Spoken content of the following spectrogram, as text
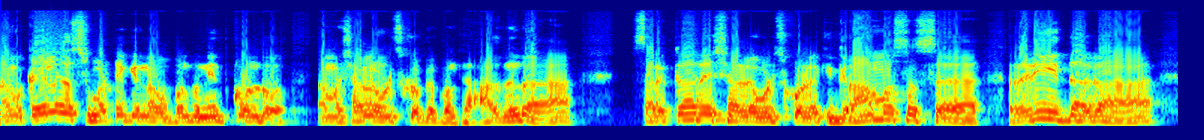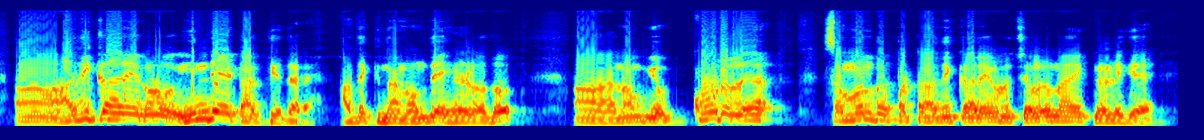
ನಮ್ಮ ಕೈಲಾದಷ್ಟು ಮಟ್ಟಿಗೆ ನಾವು ಬಂದು ನಿಂತ್ಕೊಂಡು ನಮ್ಮ ಶಾಲೆ ಉಳಿಸ್ಕೋಬೇಕು ಅಂತ. ಆದ್ರಿಂದ ಸರ್ಕಾರಿ ಶಾಲೆ ಉಳಿಸ್ಕೊಳ್ಳಕ್ಕೆ ಗ್ರಾಮಸ್ಥ ರೆಡಿ ಇದ್ದಾಗ ಅಧಿಕಾರಿಗಳು ಹಿಂದೇಟ್ ಆಗ್ತಿದ್ದಾರೆ. ಅದಕ್ಕೆ ನಾನು ಒಂದೇ ಹೇಳೋದು ನಮ್ಗೆ ಕೂಡಲೇ ಸಂಬಂಧಪಟ್ಟ ಅಧಿಕಾರಿಗಳು ಚಲುನಾಯಕನಹಳ್ಳಿಗೆ ಆ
